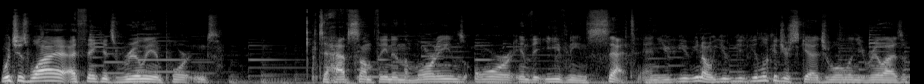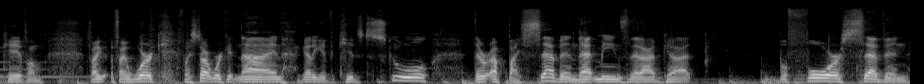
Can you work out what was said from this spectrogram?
which is why I think it's really important to have something in the mornings or in the evenings set. And you you, you know you, you look at your schedule and you realize okay if i'm if i if i work if i start work at nine i got to get the kids to school they're up by seven that means that i've got before seven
